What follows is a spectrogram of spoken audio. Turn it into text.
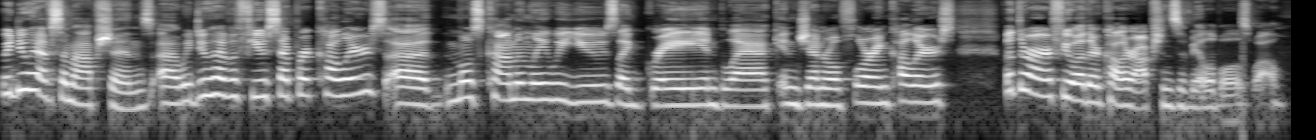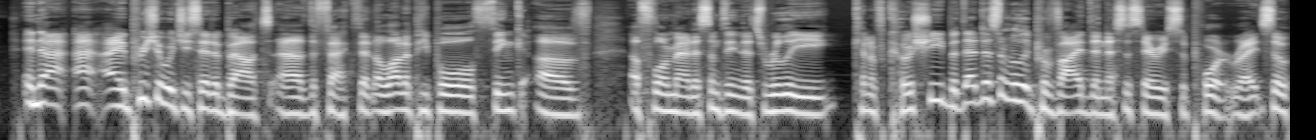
We do have some options. Uh, we do have a few separate colors. Uh, most commonly, we use like gray and black and general flooring colors, but there are a few other color options available as well. And I, I appreciate what you said about uh, the fact that a lot of people think of a floor mat as something that's really kind of cushy, but that doesn't really provide the necessary support, right? So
